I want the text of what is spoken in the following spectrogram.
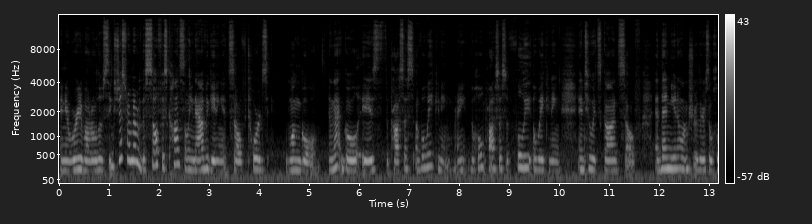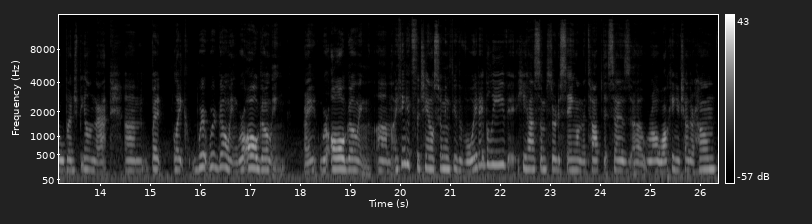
and you're worried about all those things, just remember the self is constantly navigating itself towards one goal, and that goal is the process of awakening, right? The whole process of fully awakening into its God self. And then, you know, I'm sure there's a whole bunch beyond that. Um, but like, we're, we're going, we're all going, right? We're all going. Um, I think it's the channel Swimming Through the Void, I believe. He has some sort of saying on the top that says, uh, we're all walking each other home.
